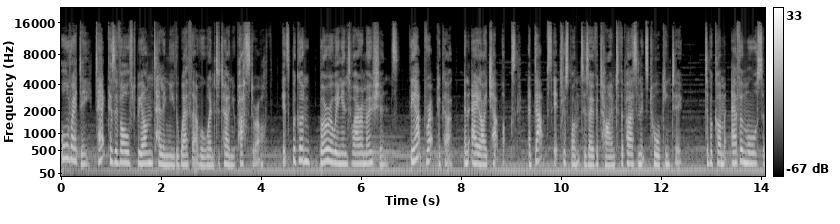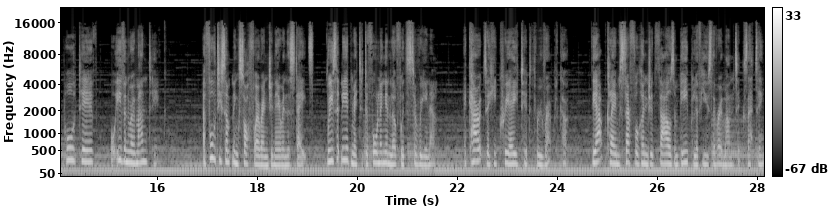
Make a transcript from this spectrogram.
Already, tech has evolved beyond telling you the weather or when to turn your pasta off. It's begun burrowing into our emotions. The app Replika, an AI chat box, adapts its responses over time to the person it's talking to, to become ever more supportive or even romantic. A 40 something software engineer in the States recently admitted to falling in love with Serena, a character he created through Replika. The app claims several hundred thousand people have used the romantic setting.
